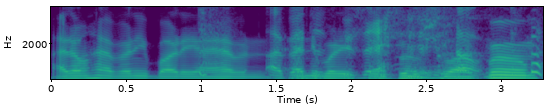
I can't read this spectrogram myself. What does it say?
I don't have anybody. I haven't. I bet anybody says boom, edited schlock, boom.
